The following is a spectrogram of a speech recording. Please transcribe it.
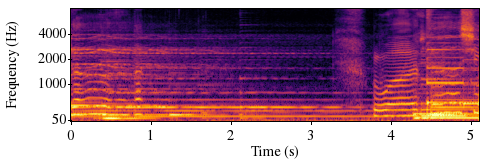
了。我的心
